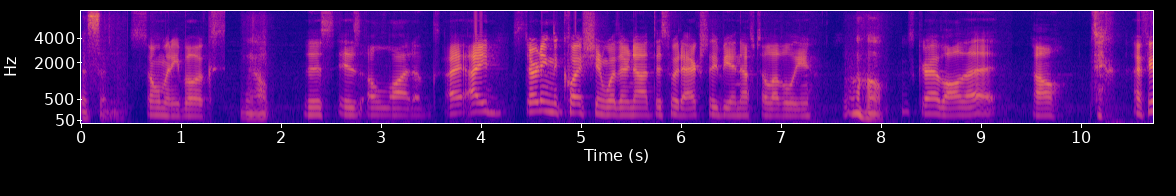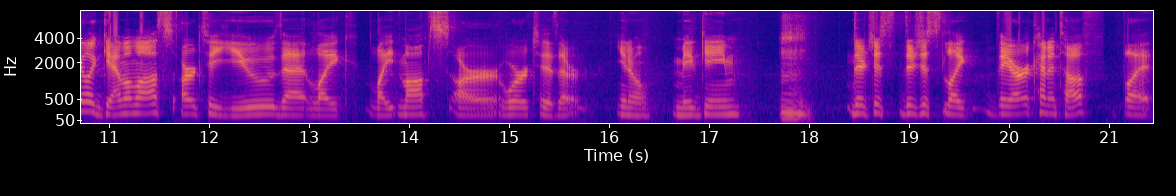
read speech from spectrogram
listen. So many books. Know, This is a lot of. I, I starting to question whether or not this would actually be enough to level you. oh, Let's grab all that. Oh. I feel like gamma moths are to you that like light moths are were to their you know mid game. mm, They're just they're just like they are kind of tough, but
